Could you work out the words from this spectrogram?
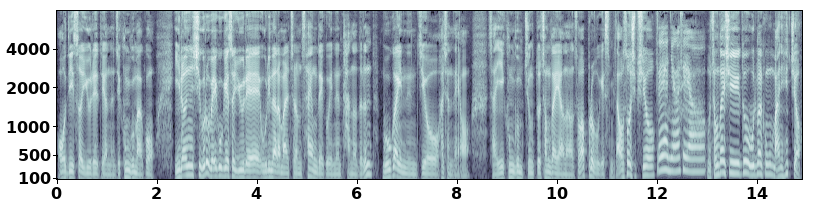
어디서 유래되었는지 궁금하고 이런 식으로 외국에서 유래 우리나라 말처럼 사용되고 있는 단어들은 뭐가 있는지요 하셨네요. 자, 이 궁금증 또 정다희 아나운서와 풀어보겠습니다. 어서 오십시오. 네, 안녕하세요. 뭐 정다희 씨도 우리말 공부 많이 했죠?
